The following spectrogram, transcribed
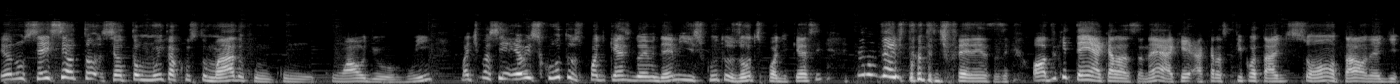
Eu não sei se eu tô, se eu tô muito acostumado com, com, com áudio ruim, mas tipo assim, eu escuto os podcasts do MDM e escuto os outros podcasts eu não vejo tanta diferença. Assim. Óbvio que tem aquelas, né, aque- aquelas picotagens de som e tal, né, de,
